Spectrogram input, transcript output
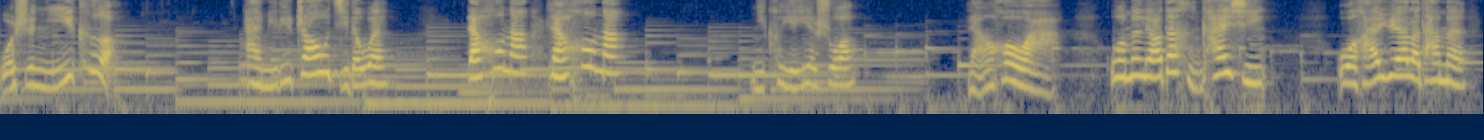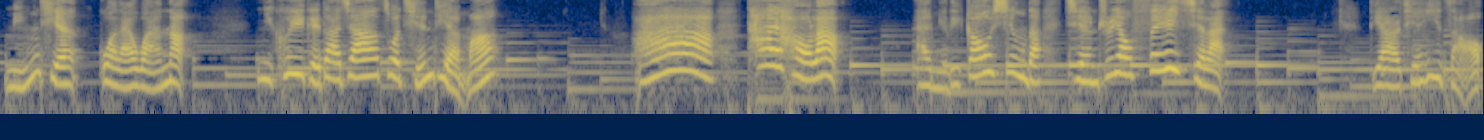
我是尼克。艾米丽着急地问：“然后呢？然后呢？”尼克爷爷说：“然后啊，我们聊得很开心，我还约了他们明天过来玩呢。你可以给大家做甜点吗？啊，太好了！艾米丽高兴的简直要飞起来。第二天一早，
